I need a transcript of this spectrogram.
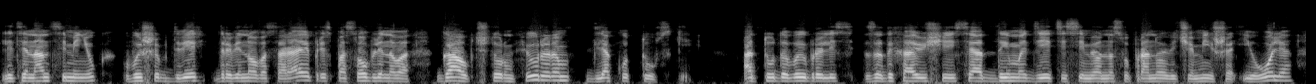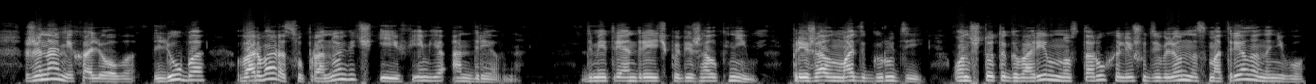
Лейтенант Семенюк вышиб дверь дровяного сарая, приспособленного гауптштурмфюрером для кутузки. Оттуда выбрались задыхающиеся от дыма дети Семена Супрановича Миша и Оля, жена Михалева Люба, Варвара Супранович и Ефимья Андреевна. Дмитрий Андреевич побежал к ним, прижал мать к груди. Он что-то говорил, но старуха лишь удивленно смотрела на него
